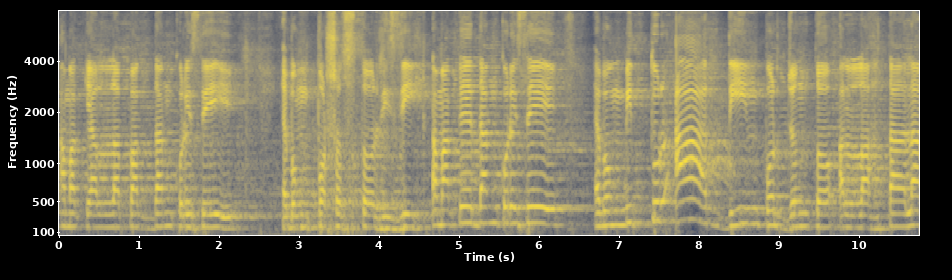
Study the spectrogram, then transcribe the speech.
আমাকে আল্লাহ পাক দান করেছে। এবং প্রশস্ত রিজিক আমাকে দান করেছে। এবং মৃত্যুর আগ দিন পর্যন্ত আল্লাহ তাআলা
